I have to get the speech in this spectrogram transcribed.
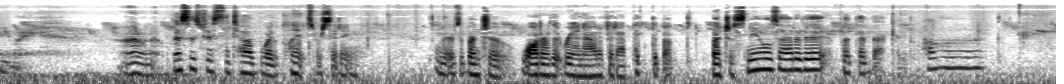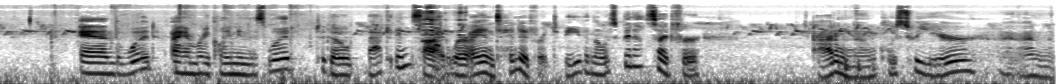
Anyway. I don't know. This is just the tub where the plants were sitting. And there's a bunch of water that ran out of it. I picked a bunch of snails out of it, put them back in the pot. And the wood, I am reclaiming this wood to go back inside where I intended for it to be, even though it's been outside for, I don't know, close to a year. I don't know.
